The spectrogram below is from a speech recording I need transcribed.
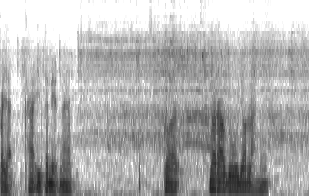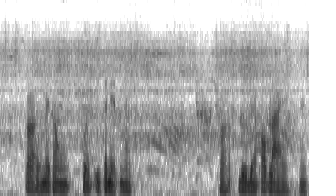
ประหยัดค่าอินเทอร์เน็ตนะครับ ก็เมื่อเราดูย้อนหลัง ก็ไม่ต้องเปิดอินเทอร์เน็ตนะครับ ก็ดูแบบออฟไลน์นะครับ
